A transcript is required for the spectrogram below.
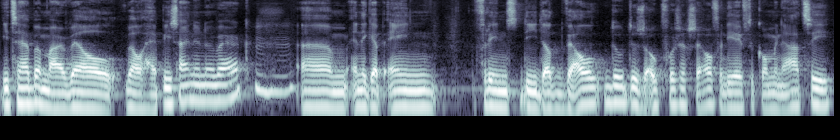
iets hebben, maar wel, wel happy zijn in hun werk. Mhm. Ehm, en ik heb één vriend die dat wel doet, dus ook voor zichzelf. En die heeft de combinatie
